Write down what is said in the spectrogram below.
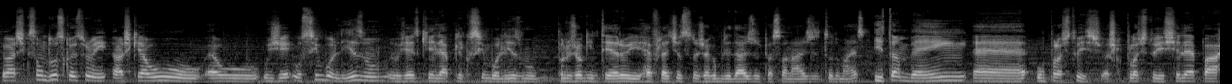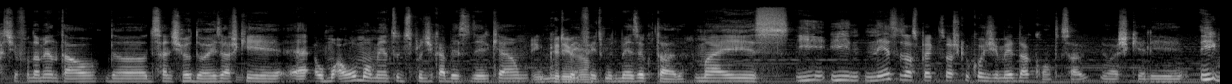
Eu acho que são duas coisas pra mim. Eu acho que é o, é o, o, o simbolismo, o jeito que ele aplica o simbolismo pelo jogo inteiro e reflete isso na jogabilidade dos personagens e tudo mais. E também é, o plot twist. Eu acho que o plot twist ele é parte fundamental do, do Silent Hill 2. Eu acho que é o, o momento de explodir a cabeça dele que é um, muito bem feito, muito bem executado. Mas. E, e nesses aspectos eu acho que o Kojima ele dá conta, sabe? Eu acho que ele e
